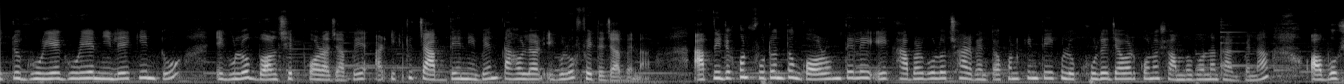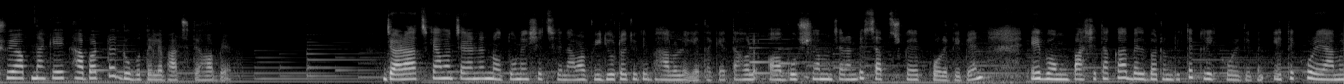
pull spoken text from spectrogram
একটু ঘুরিয়ে ঘুরিয়ে নিলে কিন্তু এগুলো বল শেপ করা যাবে। আর একটু চাপ দিয়ে নেবেন তাহলে আর এগুলো ফেটে যাবে না। আপনি যখন ফুটন্ত গরম তেলে এই খাবারগুলো ছাড়বেন, তখন কিন্তু এগুলো খুলে যাওয়ার কোনো সম্ভাবনা থাকবে না। অবশ্যই আপনাকে এই খাবারটা ডুবো তেলে ভাজতে হবে। যারা আজকে আমার চ্যানেলে নতুন এসেছেন, আমার ভিডিওটা যদি ভালো লেগে থাকে, তাহলে অবশ্যই আমার চ্যানেলটি সাবস্ক্রাইব করে দিবেন এবং পাশে থাকা বেল বাটনটিতে ক্লিক করে দিবেন। এতে করে আমি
